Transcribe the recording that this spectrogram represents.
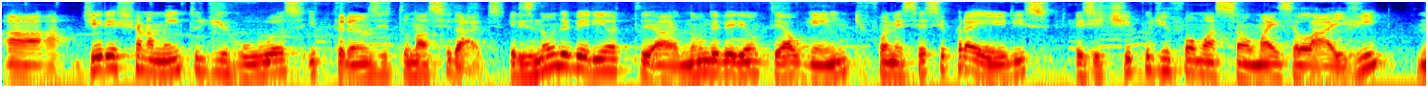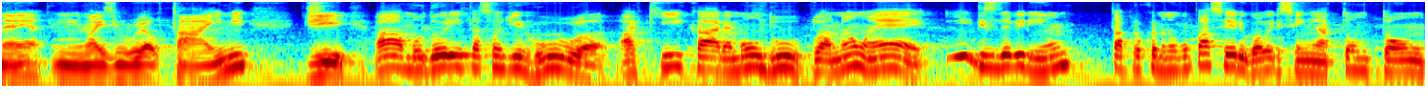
a direcionamento de ruas e trânsito nas cidades. Eles não deveriam ter, ah, não deveriam ter alguém que fornecesse para eles esse tipo de informação mais live, né, em, mais em real time, de ah, mudou a orientação de rua, aqui, cara, é mão dupla, não é. E eles deveriam tá procurando algum parceiro, igual eles têm a TomTom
